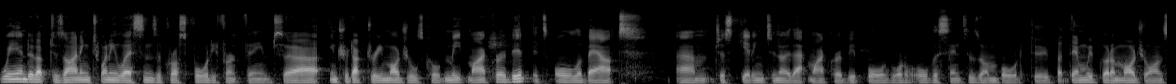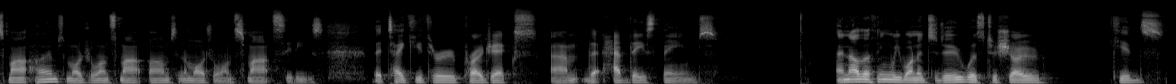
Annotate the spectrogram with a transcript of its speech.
we ended up designing 20 lessons across four different themes. So our introductory module is called Meet micro:bit. It's all about um, just getting to know that micro:bit board, what all the sensors on board do. But then we've got a module on smart homes, a module on smart farms, and a module on smart cities that take you through projects um, that have these themes. Another thing we wanted to do was to show kids,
